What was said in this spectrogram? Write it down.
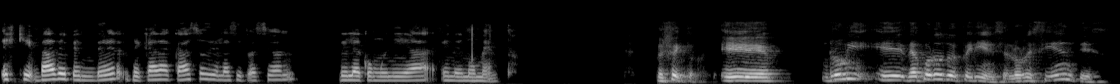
es que va a depender de cada caso y de la situación de la comunidad en el momento. Perfecto. Eh, Romy, eh, de acuerdo a tu experiencia, los residentes,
